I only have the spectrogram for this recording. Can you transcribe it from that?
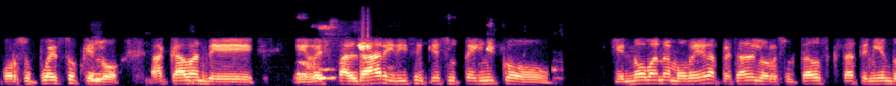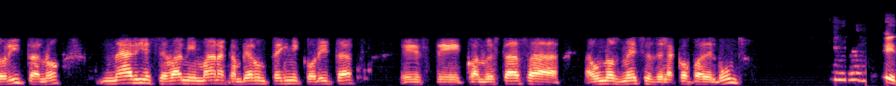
por supuesto que lo acaban de eh, respaldar y dicen que es su técnico que no van a mover a pesar de los resultados que está teniendo ahorita, ¿no? Nadie se va a animar a cambiar un técnico ahorita, este, cuando estás a, unos meses de la Copa del Mundo. Sí,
